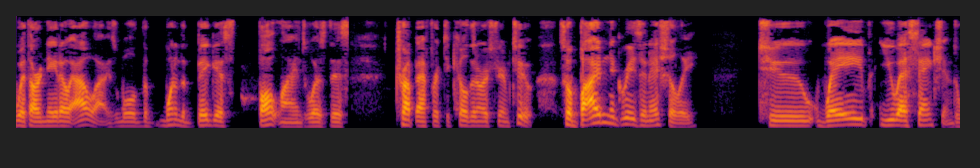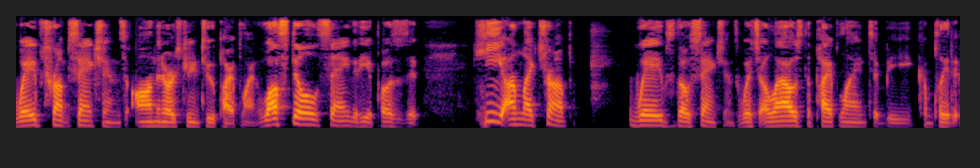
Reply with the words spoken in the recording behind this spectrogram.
with our NATO allies. Well, the, one of the biggest fault lines was this Trump effort to kill the Nord Stream 2. So Biden agrees initially to waive U.S. sanctions, waive Trump sanctions on the Nord Stream 2 pipeline, while still saying that he opposes it. He, unlike Trump, waives those sanctions, which allows the pipeline to be completed.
